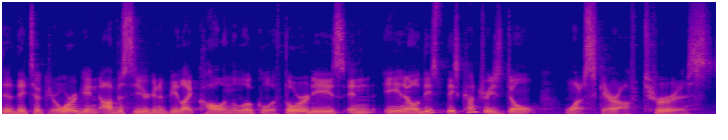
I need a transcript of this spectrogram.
that, they took your organ, obviously you're going to be like calling the local authorities, and you know these these countries don't want to scare off tourists,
